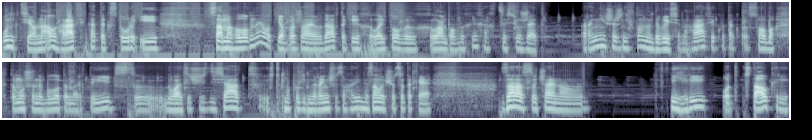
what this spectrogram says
функціонал, графіка, текстур і саме головне, от я вважаю, да, в таких лайтових лампових іграх це сюжет. Раніше ж ніхто не дивився на графіку так особо, тому що не було там RTX е, 2060 і тому подібне. Раніше взагалі не знали, що це таке. Зараз, звичайно, в цій грі, от в Сталкері,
